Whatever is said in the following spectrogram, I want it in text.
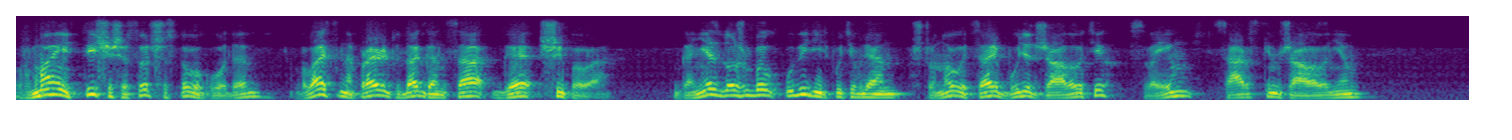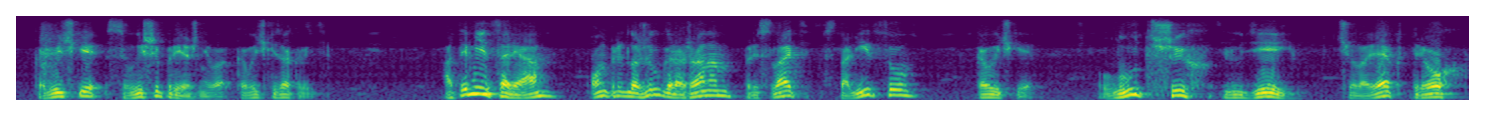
в мае 1606 года власти направили туда гонца Г. Шипова. Гонец должен был убедить путевлян, что новый царь будет жаловать их своим царским жалованием, кавычки, свыше прежнего, кавычки закрыть. От имени царя он предложил горожанам прислать в столицу, кавычки, лучших людей, человек трех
